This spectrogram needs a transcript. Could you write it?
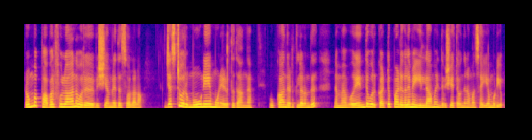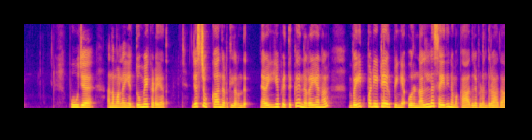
ரொம்ப பவர்ஃபுல்லான ஒரு விஷயம்னு இதை சொல்லலாம். ஜஸ்ட் ஒரு மூணே மூணு எழுத்து தாங்க. உட்கார்ந்த இடத்துல இருந்து நம்ம எந்த ஒரு கட்டுப்பாடுகளுமே இல்லாமல் இந்த விஷயத்தை வந்து நம்ம செய்ய முடியும். பூஜை அந்த மாதிரிலாம் எதுவுமே கிடையாது. ஜஸ்ட் உட்கார்ந்த இடத்துல இருந்து. நிறைய பேத்துக்கு நிறைய நாள் வெயிட் பண்ணிகிட்டே இருப்பீங்க. ஒரு நல்ல செய்தி நமக்கு அதில் விழுந்துராதா?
